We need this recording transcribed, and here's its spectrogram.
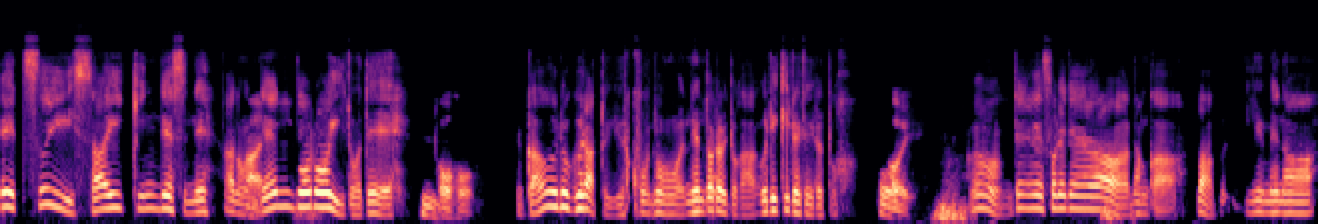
で、つい最近ですね、あの、はいネンドロイドで、ほうほガウルグラというこのネンドロイドが売り切れていると。う。はい。うん。で、それで、なんか、まあ、有名な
